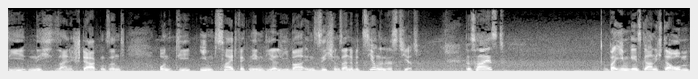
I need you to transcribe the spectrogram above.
die nicht seine Stärken sind und die ihm Zeit wegnehmen, die er lieber in sich und seine Beziehung investiert. Das heißt, bei ihm ging es gar nicht darum,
